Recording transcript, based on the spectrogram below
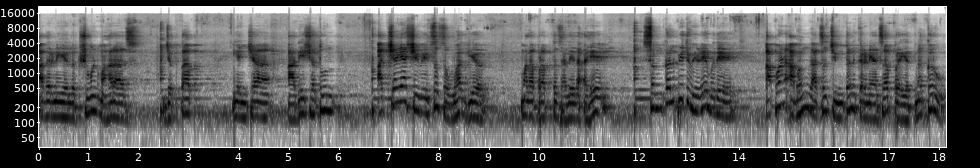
आदरणीय लक्ष्मण महाराज जगताप यांच्या आदेशातून आजच्या या सेवेचं सौभाग्य मला प्राप्त झालेलं आहे. संकल्पित वेळेमध्ये आपण अभंगाचं चिंतन करण्याचा प्रयत्न करू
